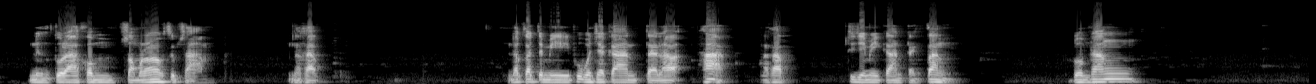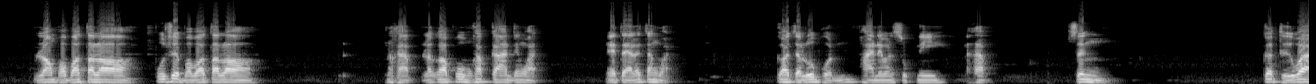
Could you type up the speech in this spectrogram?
1 ตุลาคม 2563 นะครับ แล้วก็จะมีผู้บัญชาการแต่ละภาคนะครับ ที่จะมีการแต่งตั้ง รวมทั้ง รองผบตรผู้ช่วยผบตรนะครับ แล้วก็ผู้บังคับการจังหวัดในแต่ละจังหวัด ก็จะรู้ผลภายในวันศุกร์นี้นะครับ ซึ่ง ก็ถือว่า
